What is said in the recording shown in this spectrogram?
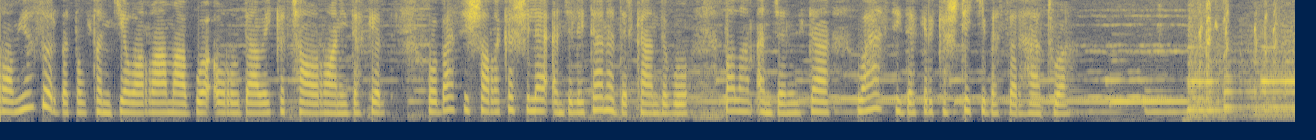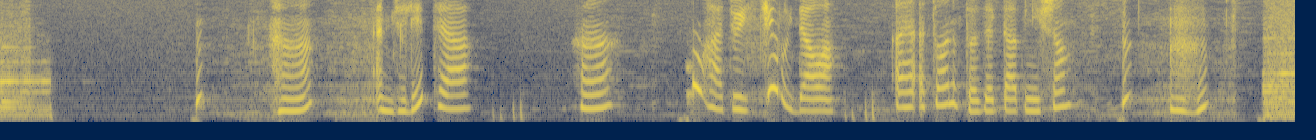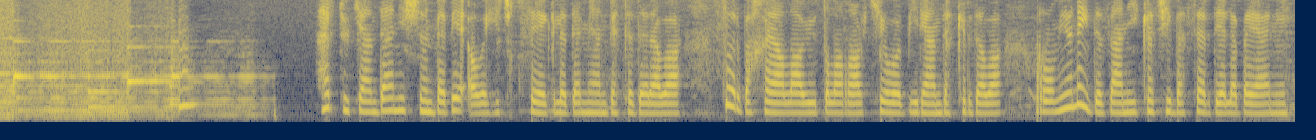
ڕۆمیۆ زۆر بە دڵتەنگییەوە ڕاما بووە ئەو ڕووداوەی کە چاوەڕوانی دەکرد و باسی شەڕەکەشی لای ئەنجلیتا نەدرکاندبوو، بەڵام ئەنجلیتا وا هەستی دەکرد کە شتێکی بەسەر هاتووە. ها ئەنجلیتا ها بۆ هاتووی چی ڕووی داوە ئایا ئەتوانم تۆزێک دابنیشم هەرتووکیان دانیشتن بەبێ ئەوەی هیچ قسەیەک لە دەمیان بێتە دەرەوە زۆر بە خەیاڵاوی و دڵەڕاوکێوە بیریان دەکردەوە ڕۆمیۆ نەیدەزانی کە چی بەسەر دێ لە بەیانی.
